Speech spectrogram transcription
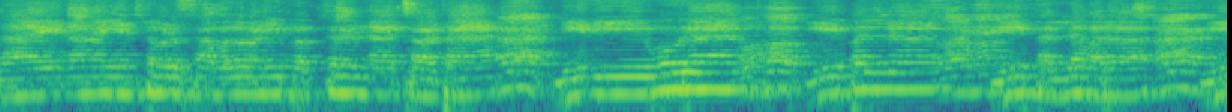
నాయన ఎంతోడు సభలోని భక్తులున్న చోట నీది ఊర ఈ పల్ల నీ తల్లవర నీ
